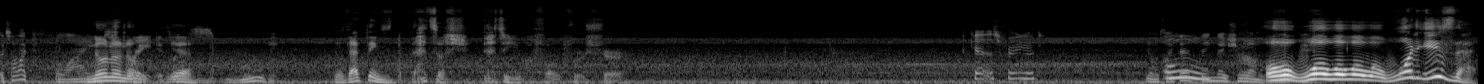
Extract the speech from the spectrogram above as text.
It's not like flying No, no, no. It's Yeah. like s- moving. Yo, that thing's that's a that's a UFO for sure. Okay, that's pretty good. Yo, it's like that Oh. thing they showed on. Oh, Rogan. whoa, whoa, whoa, whoa! What is that?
